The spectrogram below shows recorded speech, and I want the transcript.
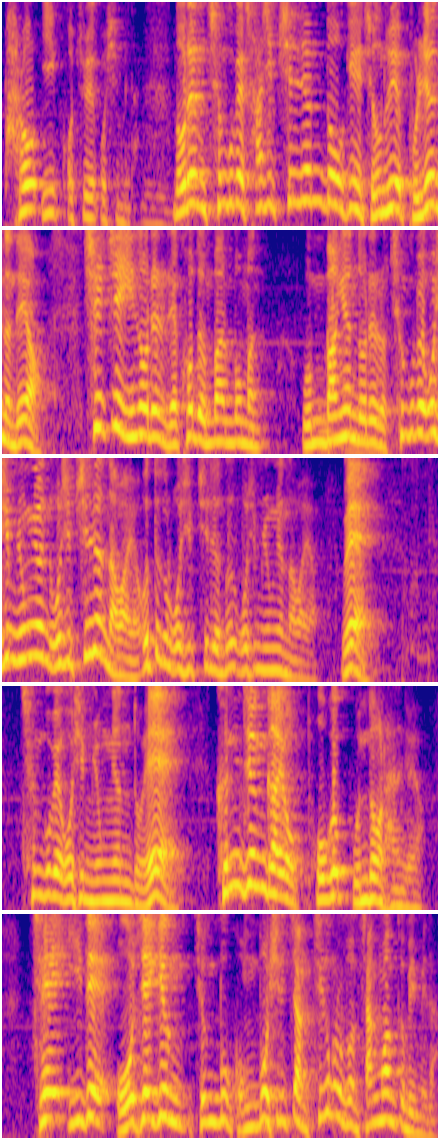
바로 이 꽃중의 꽃입니다. 노래는 1947년도 전후에 불렸는데요. 실제 이 노래는 레코드 음반 보면 원방연 노래로 1956년, 57년 나와요. 건 57년, 56년 나와요. 왜? 1956년도에 근정가요 보급 운동을 하는 거예요. 제2대 오재경 정부 공보실장, 지금으로 보면 장관급입니다.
